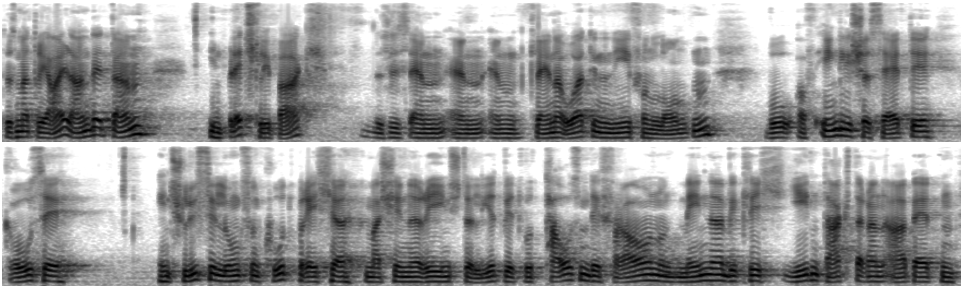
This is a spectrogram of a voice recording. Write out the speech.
Das Material landet dann in Bletchley Park, das ist ein, ein, ein kleiner Ort in der Nähe von London, wo auf englischer Seite große Entschlüsselungs- und Codebrechermaschinerie installiert wird, wo tausende Frauen und Männer wirklich jeden Tag daran arbeiten,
